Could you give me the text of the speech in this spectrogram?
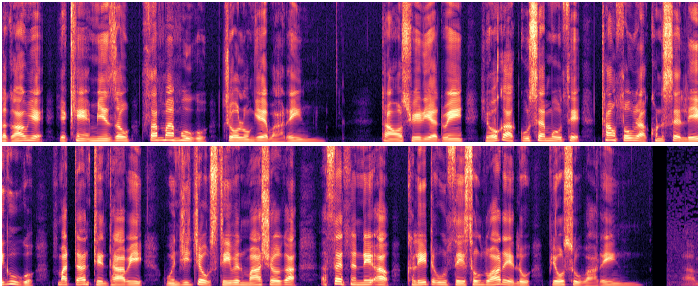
၎င်းရဲ့ရခင်အမြင့်ဆုံးသတ်မှတ်မှုကိုကျော်လွန်ခဲ့ပါတယ်။တောင်ဩစတြေးလျတွင်ယောဂကူးစက်မှုအသစ်1384ခုကိုမှတ်တမ်းတင်ထားပြီးဝန်ကြီးချုပ်စတီဗန်မာရှယ်ကအသက်2နှစ်အောက်ကလေးတဦးသေဆုံးသွားတယ်လို့ပြောဆိုပါတယ်။ Um,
